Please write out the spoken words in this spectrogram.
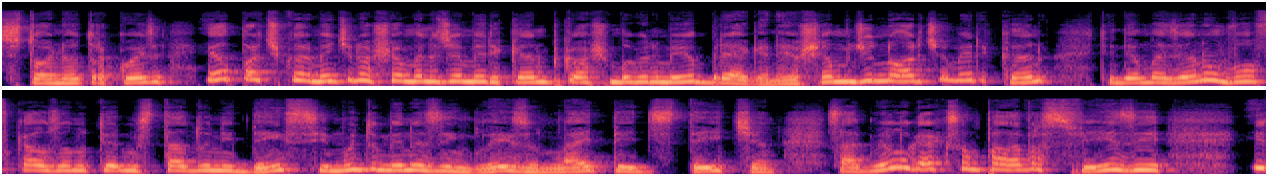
se torne outra coisa. Eu, particularmente, não chamo eles de americano porque eu acho um bagulho meio brega, né? Eu chamo de norte-americano, entendeu? Mas eu não vou ficar usando o termo estadunidense, muito menos em inglês, United States, sabe? Meu lugar que são palavras feias e, e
